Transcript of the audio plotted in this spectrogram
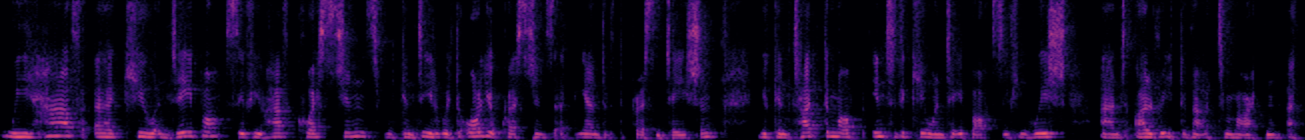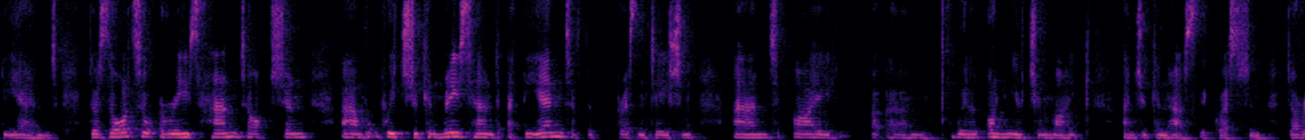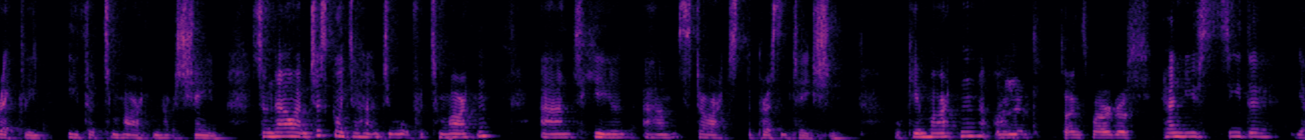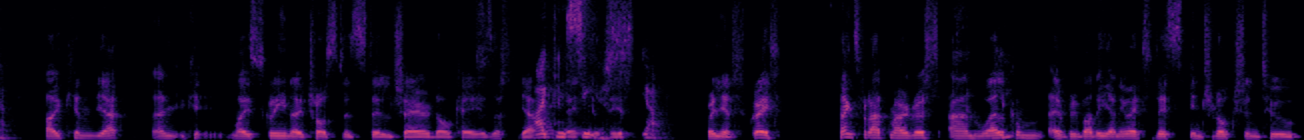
We have a Q&A box. If you have questions, we can deal with all your questions at the end of the presentation. You can type them up into the Q&A box if you wish, and I'll read them out to Martin at the end. There's also a raise hand option, um, which you can raise hand at the end of the presentation, and I um, will unmute your mic and you can ask a question directly either to Martin or Shane. So now I'm just going to hand you over to Martin and he'll um, start the presentation. Okay, Martin. Brilliant. Um, Thanks, Margaret. Can you see the, yeah. I can, yeah. And you can, my screen, I trust, is still shared okay, is it? Yeah. I can see it. see it, yeah. Brilliant, great. Thanks for that, Margaret, and welcome everybody anyway to this introduction to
